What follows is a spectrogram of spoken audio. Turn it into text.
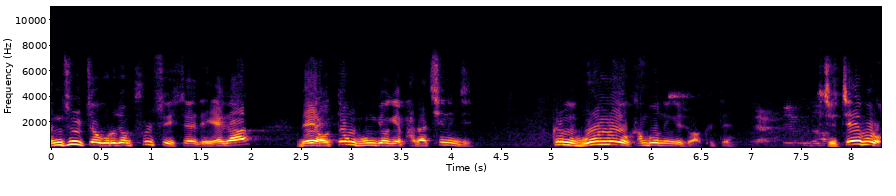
전술적으로 좀 풀 수 있어야 돼. 얘가 내 어떤 공격에 받아치는지. 그러면 뭘로 간보는 게 좋아 그때. 그치 잽으로.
